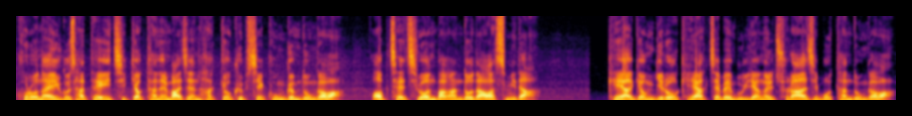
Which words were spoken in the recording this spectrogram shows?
코로나19 사태의 직격탄을 맞은 학교 급식 공급 농가와 업체 지원 방안도 나왔습니다. 계약 연기로 계약 재배 물량을 출하하지 못한 농가와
